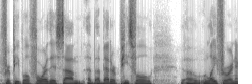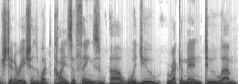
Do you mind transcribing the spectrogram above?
for people for this um, a, a, better, peaceful uh, life for our next generations. What kinds of things uh, would you recommend to um,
